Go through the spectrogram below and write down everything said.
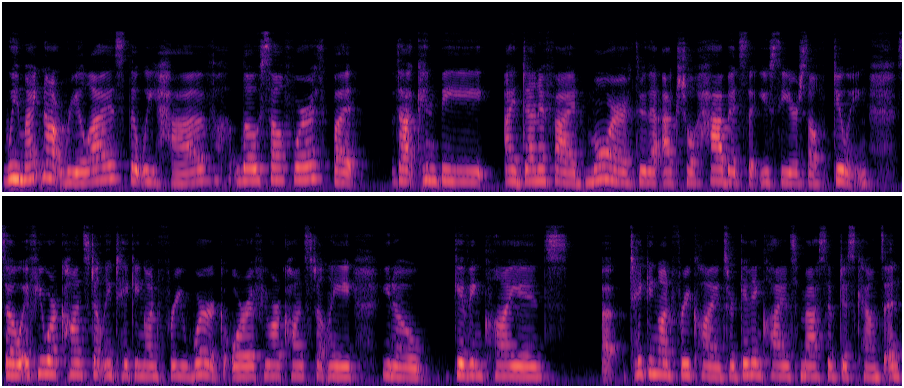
we might not realize that we have low self-worth, but that can be identified more through the actual habits that you see yourself doing. So if you are constantly taking on free work or if you are constantly, you know, giving clients uh, taking on free clients or giving clients massive discounts and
